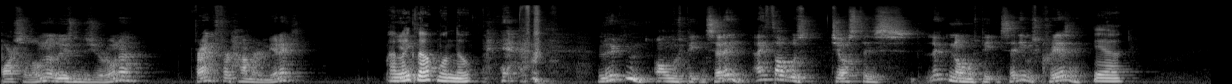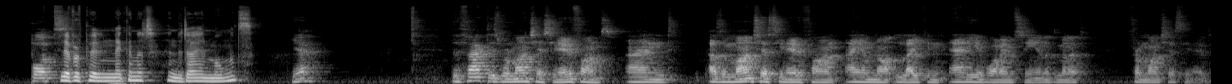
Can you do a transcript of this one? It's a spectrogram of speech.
Barcelona losing to Girona, Frankfurt hammering Munich, I like that one though. Luton almost beating City. I thought was just as Luton almost beating City was crazy, Yeah. but Liverpool nicking it in the dying moments. Yeah. The fact is, we're Manchester United fans, and as a Manchester United fan, I am not liking any of what I'm seeing at the minute from Manchester United.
